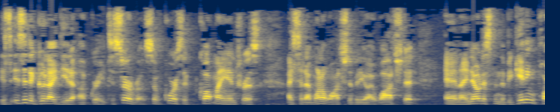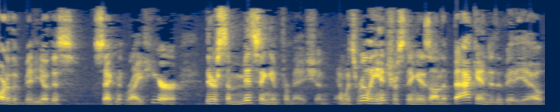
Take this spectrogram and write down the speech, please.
is Is it a good idea to upgrade to servos? So, of course, it caught my interest. I said, I want to watch the video. I watched it. And I noticed in the beginning part of the video, this segment right here, there's some missing information. And what's really interesting is on the back end of the video,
